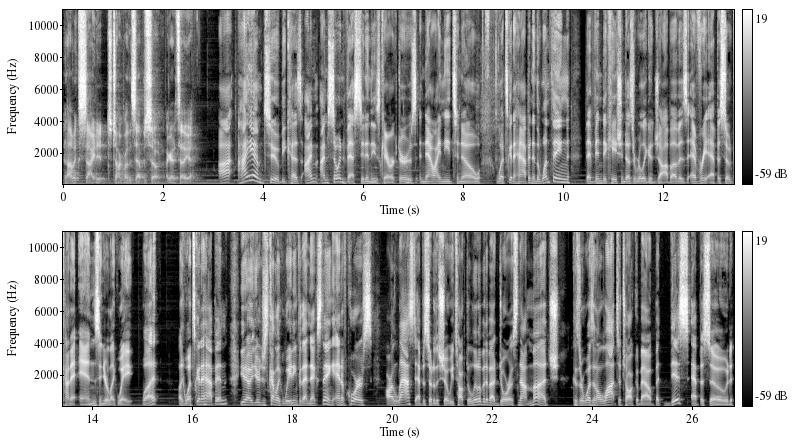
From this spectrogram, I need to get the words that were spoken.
and I'm excited to talk about this episode. I got to tell you. I I am too because I'm I'm so invested in these characters. Now I need to know what's going to happen. And the one thing that Vindication does a really good job of is every episode kind of ends, and you're like, wait, what? Like what's going to happen? You know you're just kind of like waiting for that next thing. And of course our last episode of the show we talked a little bit about doris. Not much because there wasn't a lot to talk about but this episode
